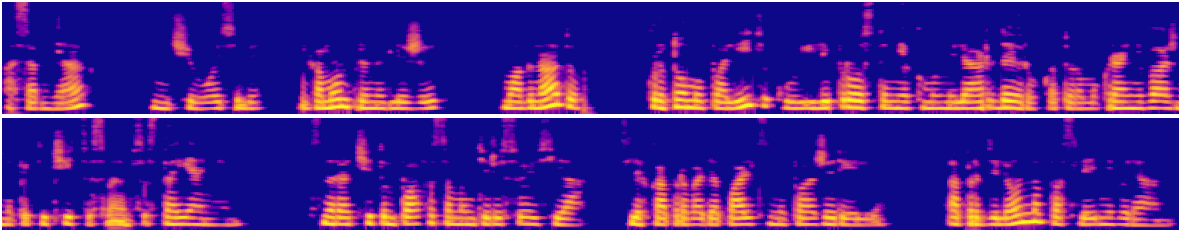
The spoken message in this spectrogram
Особняк? Ничего себе. И кому он принадлежит? Магнату? крутому политику или просто некому миллиардеру, которому крайне важно покичиться своим состоянием. С нарочитым пафосом интересуюсь я, слегка проводя пальцами по ожерелью. Определенно последний вариант.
